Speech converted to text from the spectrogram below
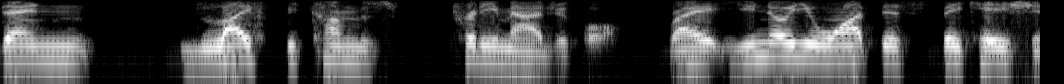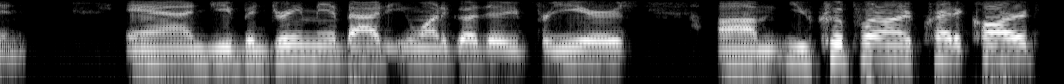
then life becomes pretty magical, right? You know you want this vacation and you've been dreaming about it, you want to go there for years. Um, you could put on a credit card,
